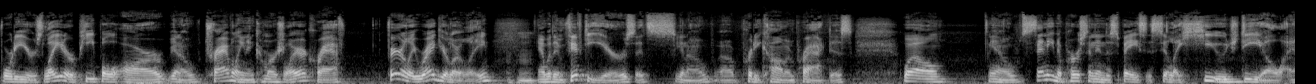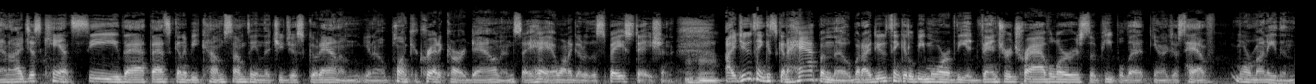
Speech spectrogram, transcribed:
40 years later, people are, you know, traveling in commercial aircraft fairly regularly. Mm-hmm. And within 50 years, it's, you know, a pretty common practice. Well, you know, sending a person into space is still a huge deal, and I just can't see that that's going to become something that you just go down and you know plunk your credit card down and say, "Hey, I want to go to the space station." Mm-hmm. I do think it's going to happen though, but I do think it'll be more of the adventure travelers, the people that you know just have more money than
